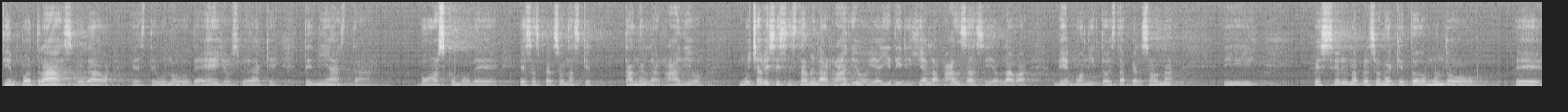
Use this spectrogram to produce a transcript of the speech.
tiempo atrás, ¿verdad? Este, uno de ellos, ¿verdad? Que tenía hasta voz como de esas personas que están en la radio, Muchas veces estaba en la radio y allí dirigía alabanzas y hablaba bien bonito esta persona. Y pues era una persona que todo el mundo eh,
